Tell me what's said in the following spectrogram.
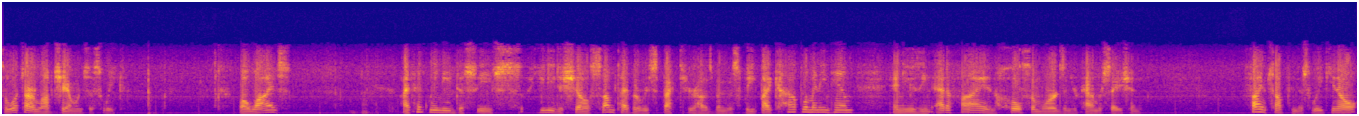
So, what's our love challenge this week? Well, wives, I think we need to see you need to show some type of respect to your husband this week by complimenting him and using edifying and wholesome words in your conversation. Find something this week. You know,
